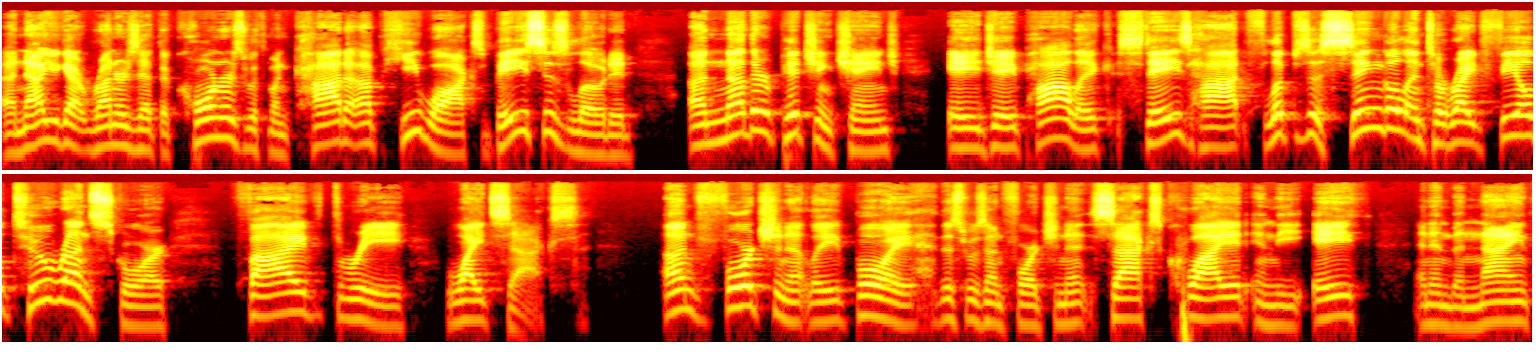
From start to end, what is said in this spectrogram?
Uh, now you got runners at the corners with Moncada up. He walks, bases loaded. Another pitching change. AJ Pollock stays hot, flips a single into right field, two run score, 5 3 White Sox. Unfortunately, boy, this was unfortunate. Sox quiet in the eighth and in the ninth.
